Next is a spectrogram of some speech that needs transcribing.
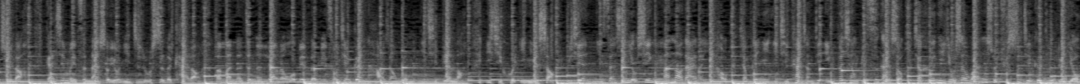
迟到。感谢每次难受有你植入式的开导，满满的正能量让我变得比从前更好。让我们一起变老，一起回忆年少。遇见你三生有幸，满脑袋的以后，想陪你一起看场电影，分享彼此感受。想和你游山玩水，去世界各地旅游。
